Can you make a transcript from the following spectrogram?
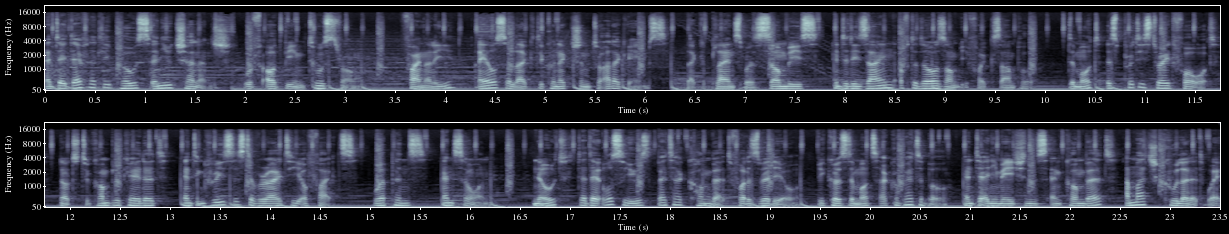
and they definitely pose a new challenge without being too strong. Finally, I also like the connection to other games, like Plants vs Zombies and the design of the door zombie for example. The mod is pretty straightforward, not too complicated, and increases the variety of fights, weapons and so on. Note that I also used better combat for this video, because the mods are compatible and the animations and combat are much cooler that way.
